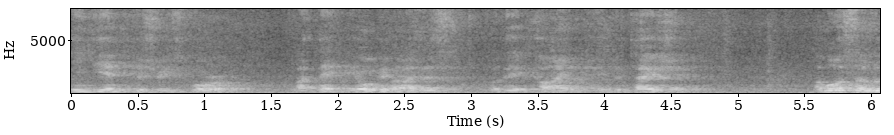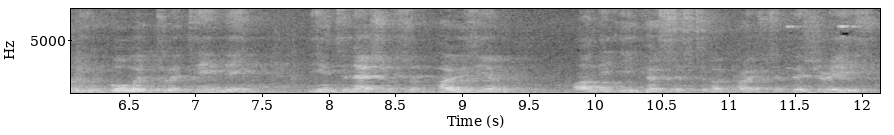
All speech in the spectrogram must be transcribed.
Indian Fisheries Forum. I thank the organisers for their kind invitation. I'm also looking forward to attending the International Symposium on the ecosystem approach to fisheries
